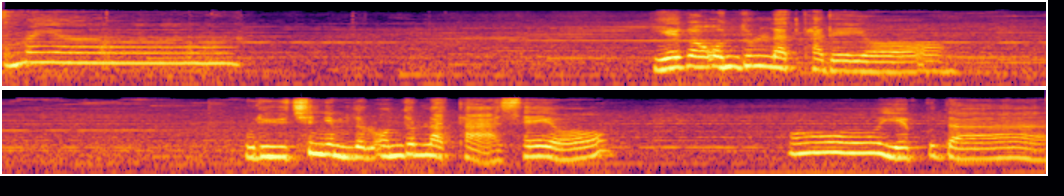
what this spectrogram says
엄마야. 얘가 온둘라타래요. 우리 유치님들 온돌라타 아세요? 오 예쁘다.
